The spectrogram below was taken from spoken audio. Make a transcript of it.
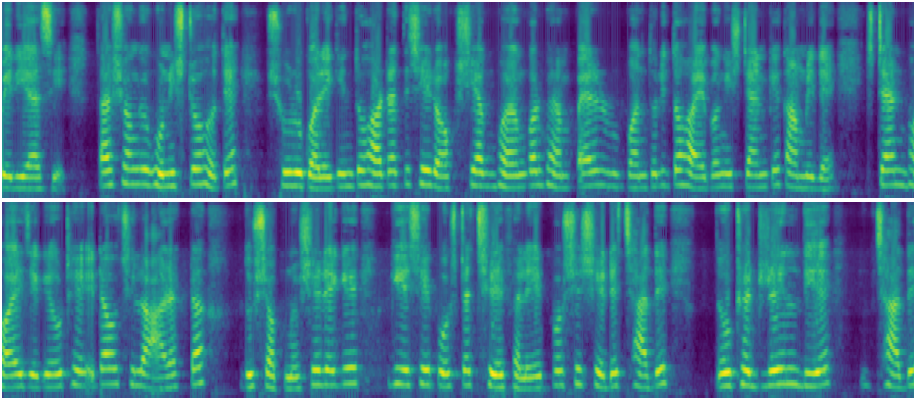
বেরিয়ে আসে। তার সঙ্গে ঘনিষ্ঠ হতে শুরু করে, কিন্তু হঠাৎই সেই রক্সি এক ভয়ঙ্কর ভ্যাম্পায়ার রূপান্তরিত হয় এবং স্ট্যানকে কামড়ে দেয়। স্ট্যান ভয়ে জেগে ওঠে, এটাও ছিল আর একটা দুঃস্বপ্ন। সে রেগে গিয়ে সেই পোস্টার ছিঁড়ে ফেলে। এরপর সে শেডের ছাদে উঠে ড্রিল দিয়ে ছাদে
